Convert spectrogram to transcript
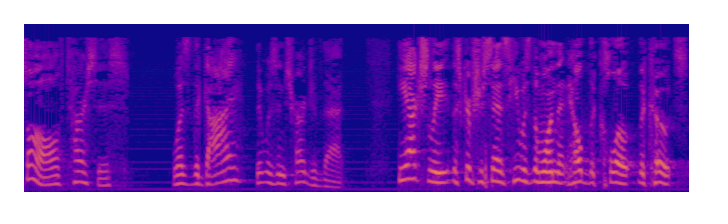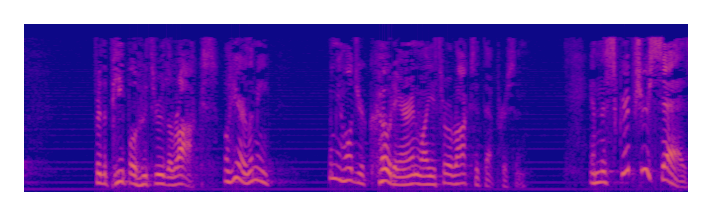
Saul of Tarsus was the guy that was in charge of that. He actually, the scripture says, he was the one that held the, clo- the coats for the people who threw the rocks. Well, here, let me, let me hold your coat, Aaron, while you throw rocks at that person. And the scripture says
